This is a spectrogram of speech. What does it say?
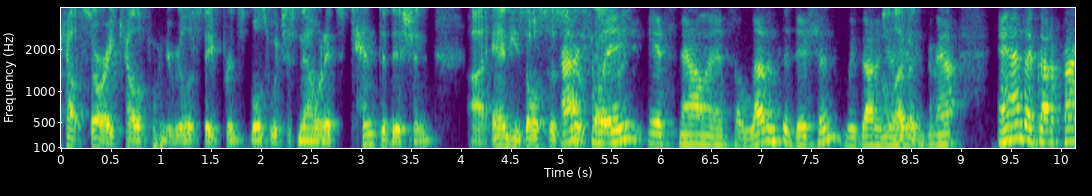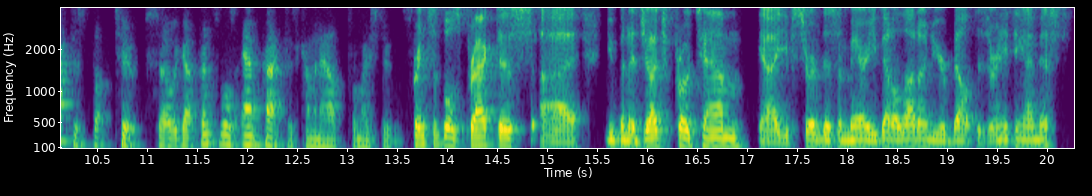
Cal- sorry California Real Estate Principles, which is now in its tenth edition. And he's also actually it's now in its eleventh edition. We've got a new 11th. edition coming out. And I've got a practice book too. So we got principles and practice coming out for my students. Principles, practice. Uh, you've been a judge pro tem. Uh, you've served as a mayor. You've got a lot under your belt. Is there anything I missed?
